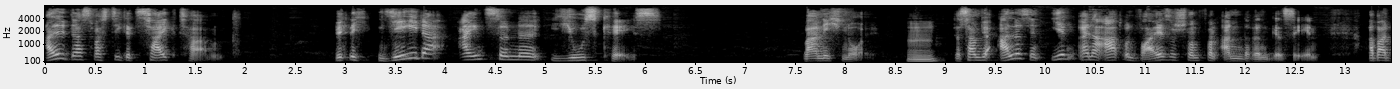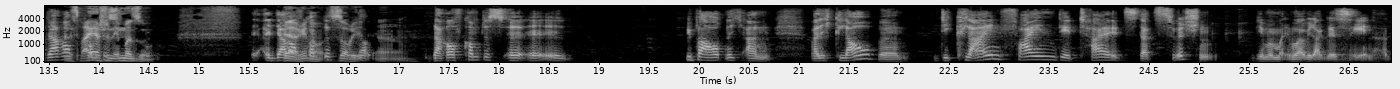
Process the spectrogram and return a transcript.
all das, was die gezeigt haben, wirklich jeder einzelne Use Case war nicht neu. Mhm. Das haben wir alles in irgendeiner Art und Weise schon von anderen gesehen. Aber darauf. Das war ja schon immer so. Äh, darauf ja, genau. kommt es, Sorry. Ja. Darauf kommt es äh, äh, überhaupt nicht an. Weil ich glaube, die kleinen, feinen Details dazwischen, die man immer wieder gesehen hat,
